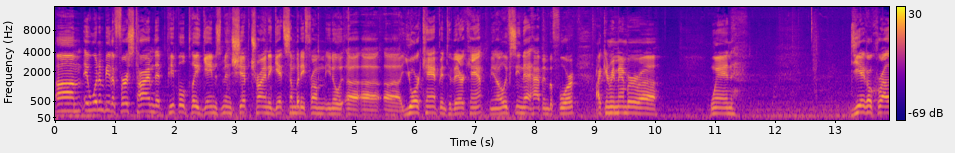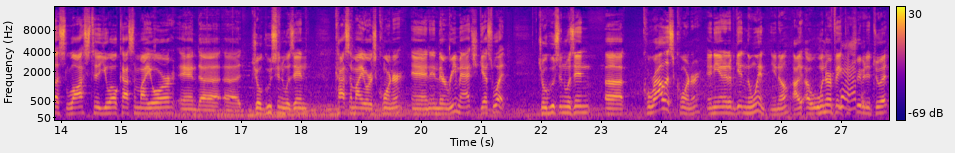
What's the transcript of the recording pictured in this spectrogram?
Um, it wouldn't be the first time that people play gamesmanship trying to get somebody from you know uh, uh, uh, your camp into their camp. You know, we've seen that happen before. I can remember uh, when Diego Corrales lost to Yoel Casamayor and uh, uh, Joe Goossen was in Casamayor's corner, and in their rematch, guess what? Joe Goossen was in uh, Corrales' corner, and he ended up getting the win. You know, I, I wonder if it Yeah, it contributed to it.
